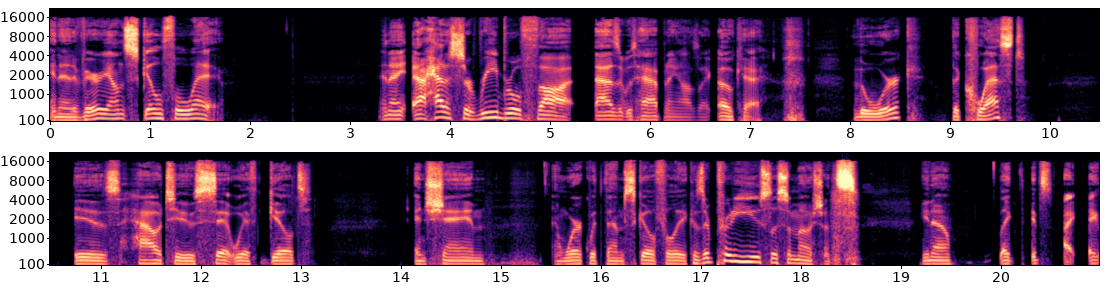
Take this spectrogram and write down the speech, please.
and in a very unskillful way and i i had a cerebral thought as it was happening i was like okay the work, the quest, is how to sit with guilt and shame and work with them skillfully because they're pretty useless emotions. you know, like it's I, I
